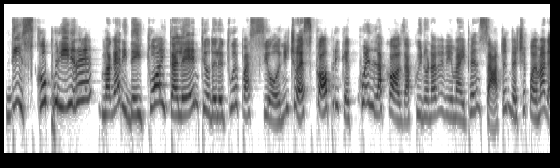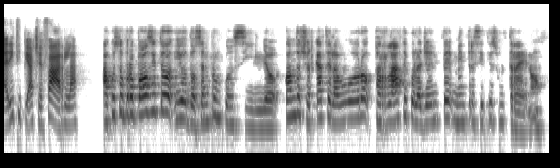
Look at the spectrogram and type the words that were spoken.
di scoprire magari dei tuoi talenti o delle tue passioni, cioè scopri che quella cosa a cui non avevi mai pensato invece poi magari ti piace farla. A questo proposito io do sempre un consiglio, quando cercate lavoro parlate con la gente mentre siete sul treno,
